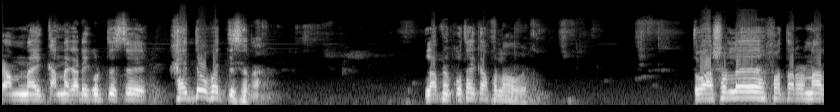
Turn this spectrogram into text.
কাম নাই, কান্নাকাটি করতেছে, খাইতেও পাইতেছে না। আপনি কোথায় কাফেলা হবেন? তো আসলে প্রতারণার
